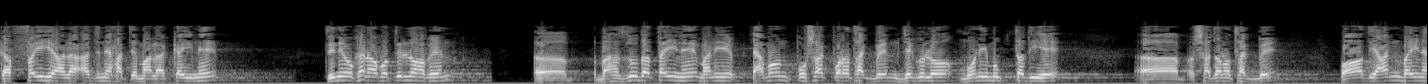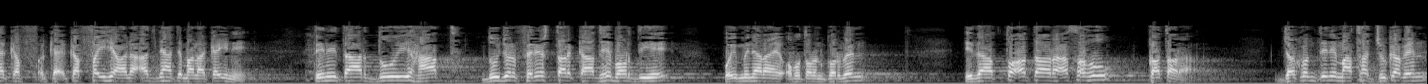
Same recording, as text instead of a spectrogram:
কাফাইহি আলা আজনে হাতে মালা কাইনে তিনি ওখানে অবতীর্ণ হবেন। মাহজুদা তাইনে মানে এমন পোশাক পরা থাকবেন যেগুলো মণিমুক্তা দিয়ে সাজানো থাকবে। কাইনে তিনি তার দুই হাত, দুইজন ফেরেস তার কাঁধে ভর দিয়ে ওই মিনারায় অবতরণ করবেন। ইদা তার আসাহু কতারা। যখন তিনি মাথা ঝুঁকাবেন,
